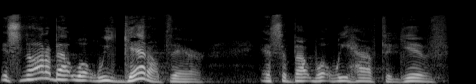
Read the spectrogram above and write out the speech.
It's not about what we get up there, it's about what we have to give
